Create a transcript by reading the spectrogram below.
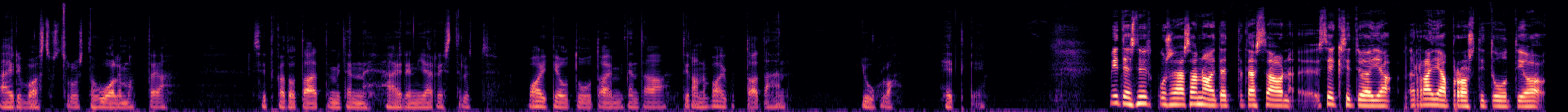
äidin vastusteluista huolimatta ja sitten katsotaan, että miten ne äidin järjestelyt vaikeutuu tai miten tämä tilanne vaikuttaa tähän juhlahetkeen. Miten nyt kun sä sanoit, että tässä on seksityö ja rajaprostituutio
